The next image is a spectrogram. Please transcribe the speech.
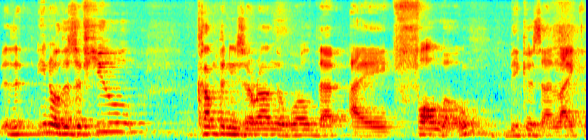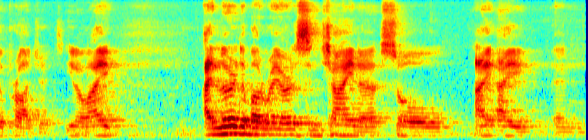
the, you know, there's a few companies around the world that I follow because I like the project. You know, I, I learned about rare earths in China, so I, I and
